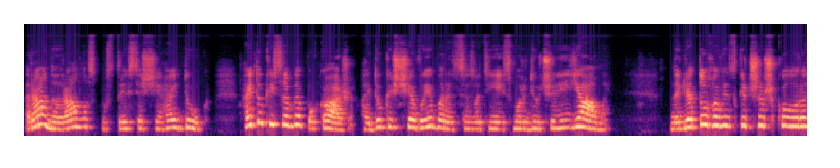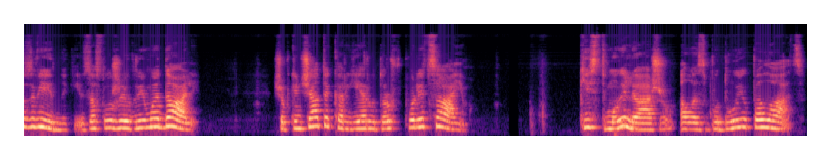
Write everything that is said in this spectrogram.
Рано рано спустився ще гайдук. Гайдук і себе покаже, гайдук іще вибереться з отієї смердючої ями. Не для того він скінчив школу розвідників, заслужив дві медалі, щоб кінчати кар'єру дорфполіцаєм. Кістьми ляжу, але збудую палац.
